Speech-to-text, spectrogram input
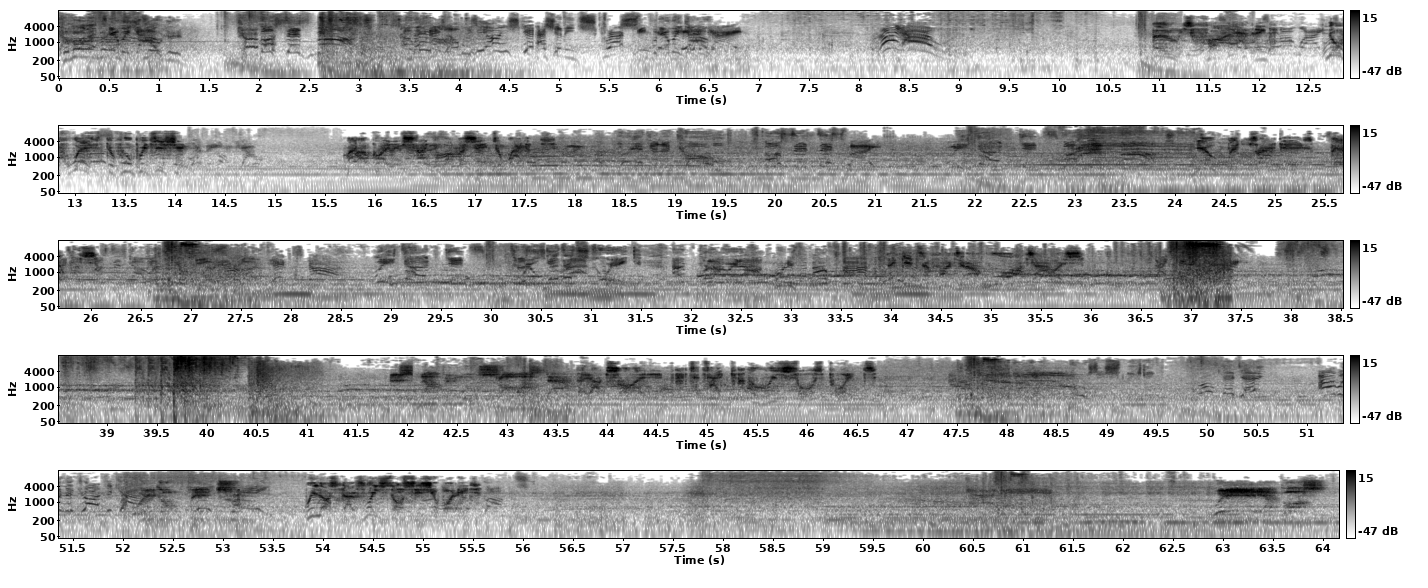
Commander, here we go! Buses march! So we can always the Here we go! Right-o! Ooze northwest of your position. I'm upgrading strength of our machines and wagons. Who are you gonna call? Buses this way! We don't get spotted! New big trackers, built! Go! We turned kids to Will scrap. squeak and blow it up on his motor! The kids are fighting off war towers! There's nothing will slow us down! They are trying to take a resource point. Okay, eh? I want to drive the car! We got big train! We lost those resources you wanted! We're your boss.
